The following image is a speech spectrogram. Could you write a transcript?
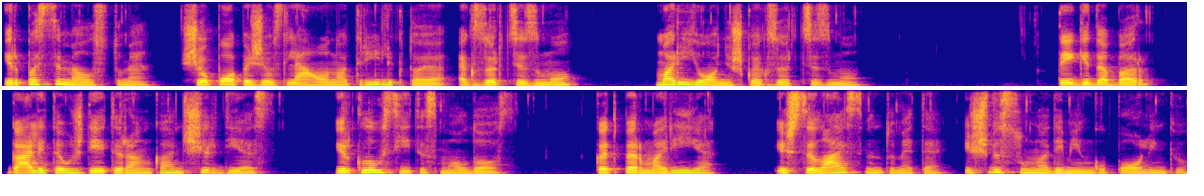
ir pasimelstume šio popiežiaus Leono XIII egzorcizmu, marijonišku egzorcizmu. Taigi dabar galite uždėti ranką ant širdies ir klausytis maldos, kad per Mariją išsilaisvintumėte iš visų nuodėmingų polinkių.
